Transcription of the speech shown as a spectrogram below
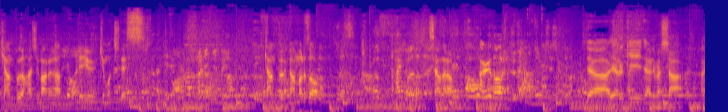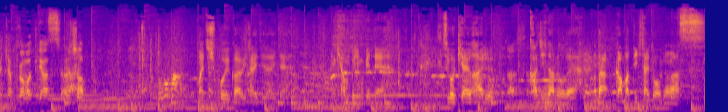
キャンプが始まるなっていう気持ちです。キャンプ頑張るぞ。さようなら。ありがとうございますいやーやる気になりました。はいキャンプ頑張ってきます。よいしょ。毎年こういう会を開いていただいてキャンプに向けてすごい気合が入る感じになるのでまた頑張っていきたいと思います。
